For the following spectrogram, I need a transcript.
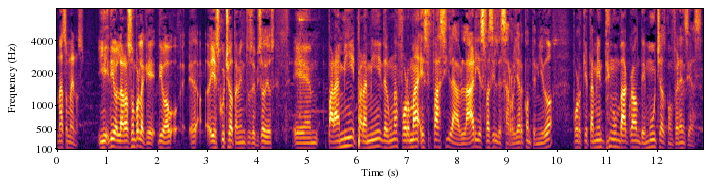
más o menos. Y digo, la razón por la que, digo, eh, he escuchado también tus episodios, eh, para mí, para mí, de alguna forma, es fácil hablar y es fácil desarrollar contenido porque también tengo un background de muchas conferencias,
